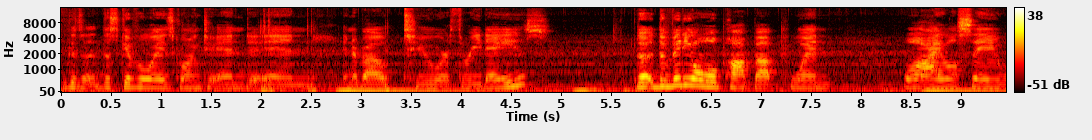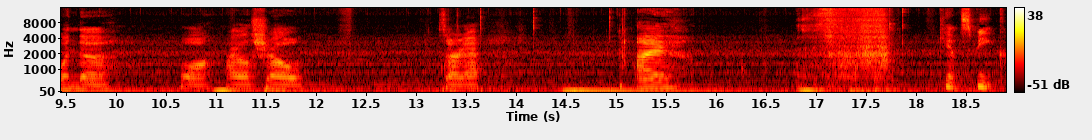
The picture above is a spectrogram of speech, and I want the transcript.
because uh, this giveaway is going to end in in about two or three days. The the video will pop up when well I will say when the well I will show sorry I I can't speak.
